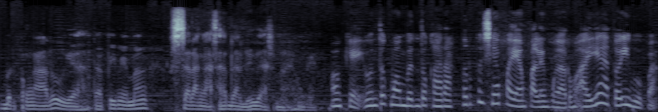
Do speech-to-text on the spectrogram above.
berpengaruh ya tapi memang secara nggak sadar juga sebenarnya mungkin Oke, untuk membentuk karakter tuh siapa yang paling pengaruh? Ayah atau ibu, Pak?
